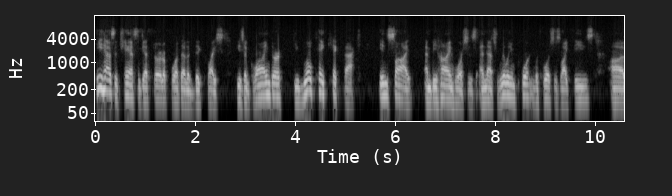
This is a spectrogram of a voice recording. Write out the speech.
he has a chance to get third or fourth at a big price. He's a grinder. He will take kickback inside and behind horses, and that's really important with horses like these. Uh,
